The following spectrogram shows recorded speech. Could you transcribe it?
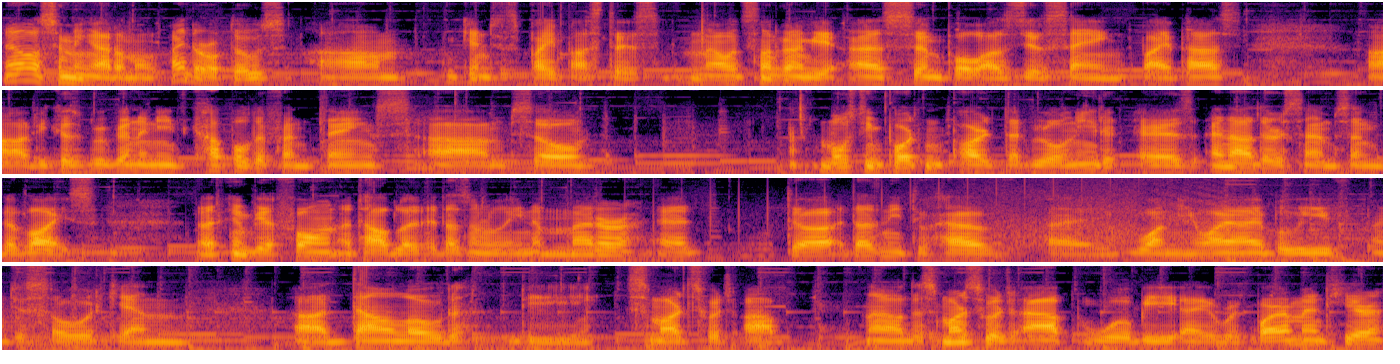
Now assuming I don't know either of those, um, we can just bypass this. Now it's not going to be as simple as just saying bypass uh, because we're going to need a couple different things. Um, so most important part that we will need is another Samsung device. That can be a phone, a tablet, it doesn't really matter. It uh, does need to have a One UI, I believe, just so it can uh, download the Smart Switch app. Now, the Smart Switch app will be a requirement here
